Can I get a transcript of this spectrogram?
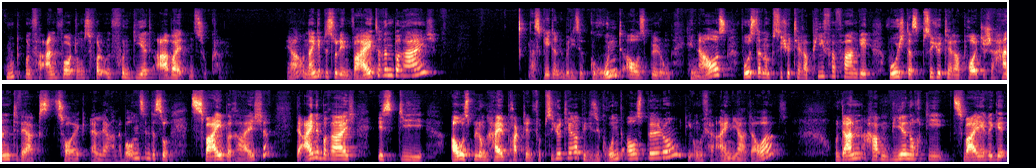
gut und verantwortungsvoll und fundiert arbeiten zu können. Ja, und dann gibt es so den weiteren Bereich, das geht dann über diese Grundausbildung hinaus, wo es dann um Psychotherapieverfahren geht, wo ich das psychotherapeutische Handwerkszeug erlerne. Bei uns sind es so zwei Bereiche. Der eine Bereich ist die Ausbildung Heilpraktikerin für Psychotherapie, diese Grundausbildung, die ungefähr ein Jahr dauert. Und dann haben wir noch die zweijährige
